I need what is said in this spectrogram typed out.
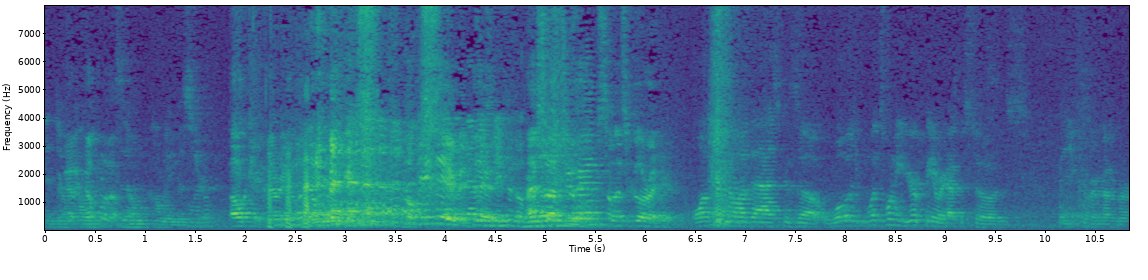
And We don't got a call, couple of them. don't call me mister. Okay, there we go. Okay, David, there. I saw two hands, so let's go right here. One thing I wanted to ask is, uh, what was, what's one of your favorite episodes that you can remember?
